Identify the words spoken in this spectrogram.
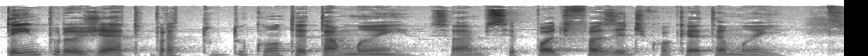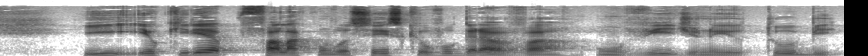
tem projeto para tudo quanto é tamanho, sabe? Você pode fazer de qualquer tamanho. E eu queria falar com vocês que eu vou gravar um vídeo no YouTube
